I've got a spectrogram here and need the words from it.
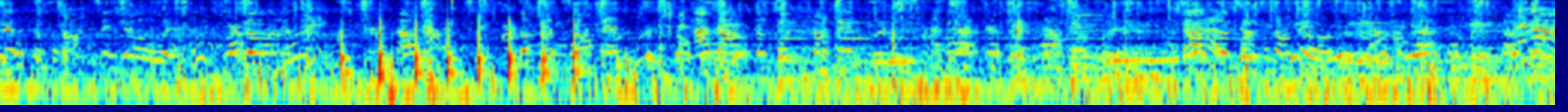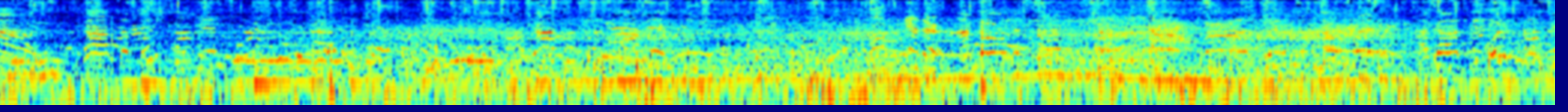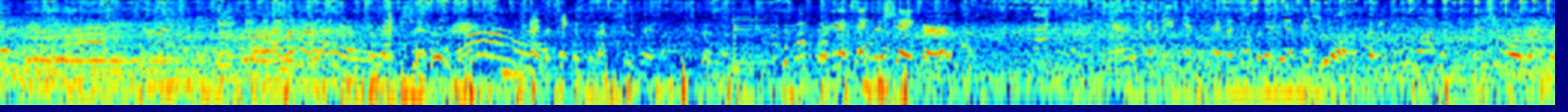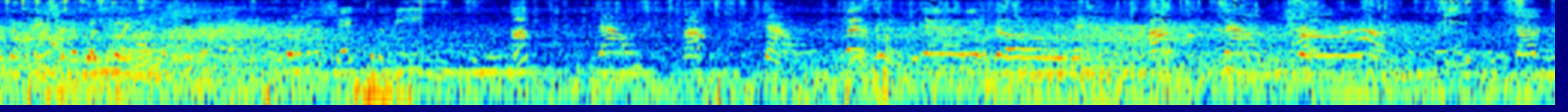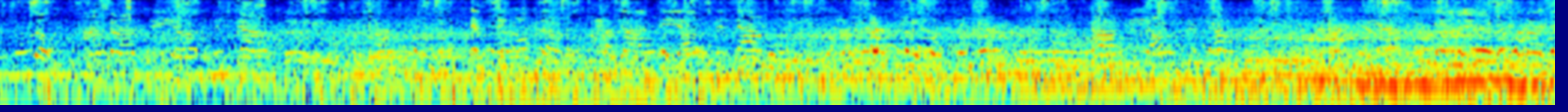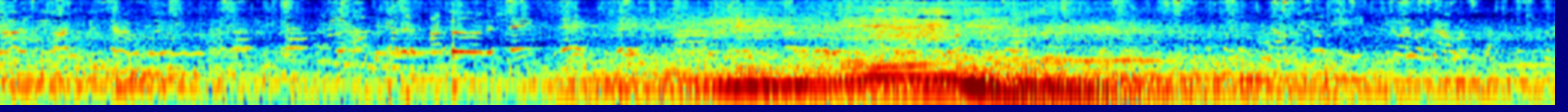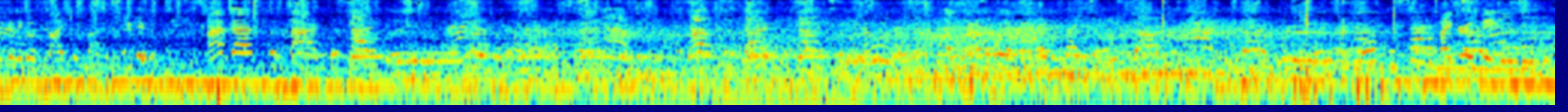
get some socks and go. representation of what's going on in the system. So we're going to shake to the beat. things.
